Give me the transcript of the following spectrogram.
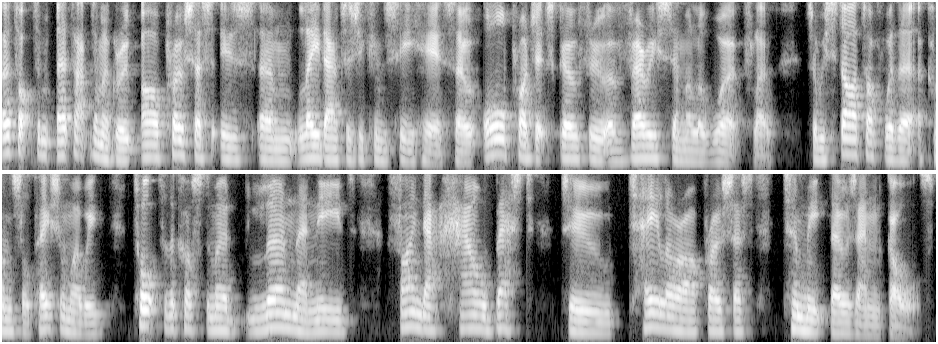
at, Optim, at Aptima Group, our process is um, laid out as you can see here. So all projects go through a very similar workflow. So we start off with a, a consultation where we talk to the customer, learn their needs, find out how best to tailor our process to meet those end goals.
